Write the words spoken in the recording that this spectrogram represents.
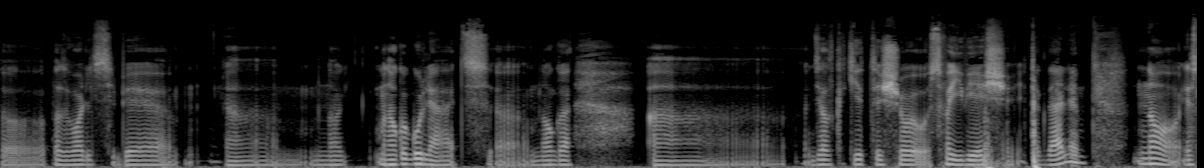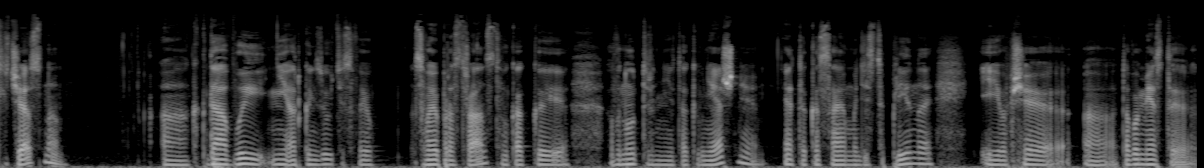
э, позволить себе э, много, гулять, много а, делать какие-то еще свои вещи и так далее. Но, если честно, а, когда вы не организуете свое свое пространство, как и внутреннее, так и внешнее. Это касаемо дисциплины и вообще э, того места,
